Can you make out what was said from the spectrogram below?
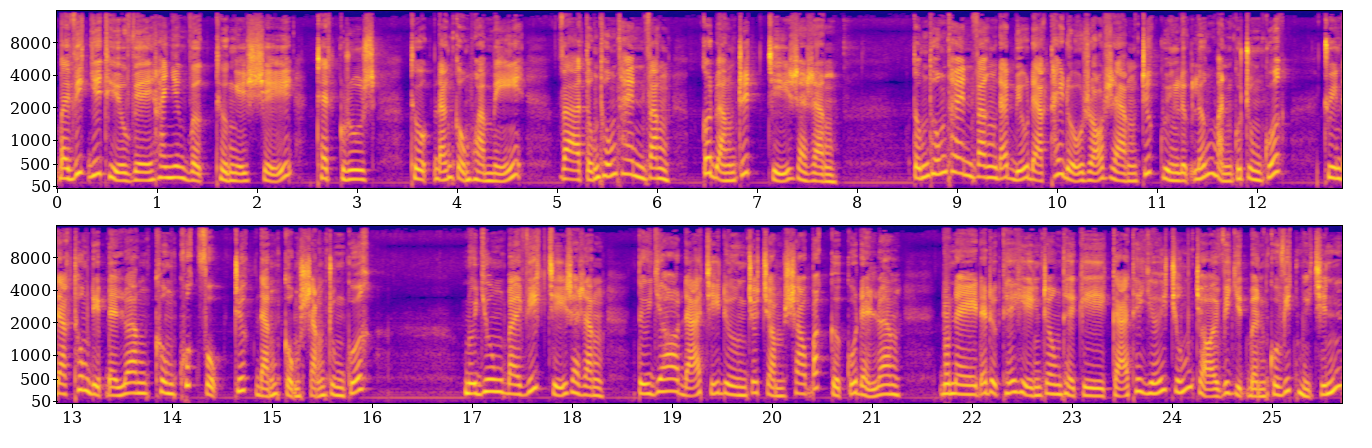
Bài viết giới thiệu về hai nhân vật thượng nghị sĩ Ted Cruz thuộc Đảng Cộng hòa Mỹ và Tổng thống Thái Anh Văn có đoạn trích chỉ ra rằng Tổng thống Thái Anh Văn đã biểu đạt thái độ rõ ràng trước quyền lực lớn mạnh của Trung Quốc, truyền đạt thông điệp Đài Loan không khuất phục trước đảng Cộng sản Trung Quốc. Nội dung bài viết chỉ ra rằng tự do đã chỉ đường cho chòm sao bắc cực của Đài Loan. Điều này đã được thể hiện trong thời kỳ cả thế giới chống chọi với dịch bệnh COVID-19.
